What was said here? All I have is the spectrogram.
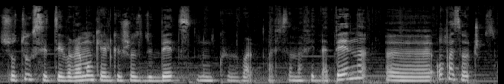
Surtout que c'était vraiment quelque chose de bête, donc euh, voilà, bref, ça m'a fait de la peine. Euh, on passe à autre chose.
